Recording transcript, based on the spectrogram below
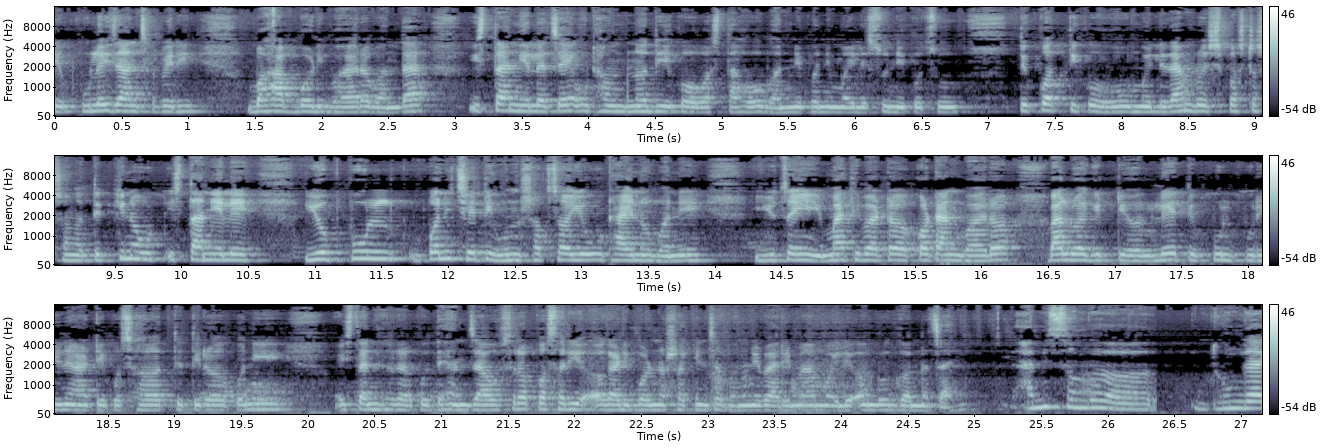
त्यो पुलै जान्छ फेरि। बहाव बढी भएर भन्दा स्थानीयले चाहिँ उठाउन नदिएको अवस्था हो भन्ने पनि मैले सुनेको छु। त्यो कतिको हो मैले राम्रो स्पष्टसँग त्यो किन स्थानीयले यो पुल पनि क्षति हुनसक्छ यो उठाएनौ भने यो चाहिँ माथिबाट कटान भएर बालुवा गिट्टीहरूले त्यो पुल पुरिन आँटेको छ त्योतिर पनि स्थानीय सरकारको ध्यान जाओस् र कसरी अगाडि बढ्न सकिन्छ भन्ने बारेमा मैले अनुरोध गर्न चाहे। हामीसँग ढुङ्गा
